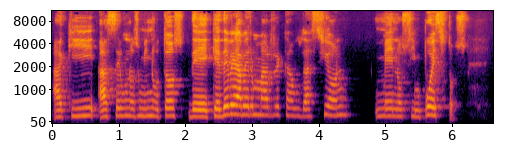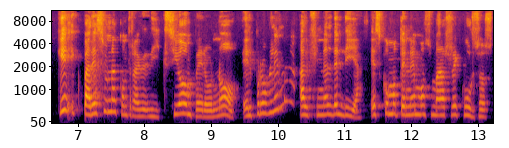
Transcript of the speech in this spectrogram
aquí hace unos minutos, de que debe haber más recaudación, menos impuestos, que parece una contradicción, pero no. El problema al final del día es cómo tenemos más recursos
